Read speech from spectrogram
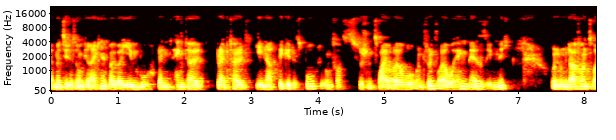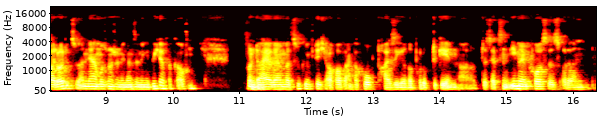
damit sich das irgendwie rechnet, weil bei jedem Buch hängt halt, bleibt halt je nach Dicke des Buchs irgendwas zwischen zwei Euro und fünf Euro hängen, mehr ist es eben nicht. Und um davon zwei Leute zu ernähren, muss man schon eine ganze Menge Bücher verkaufen. Von daher werden wir zukünftig auch auf einfach hochpreisigere Produkte gehen. Ob das jetzt ein E-Mail-Kurs ist oder ein,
